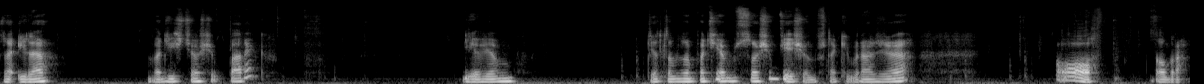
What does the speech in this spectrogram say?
Za ile? 28 parek? Nie wiem. Ja tam zapłaciłem 180 w takim razie. O! Dobra,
